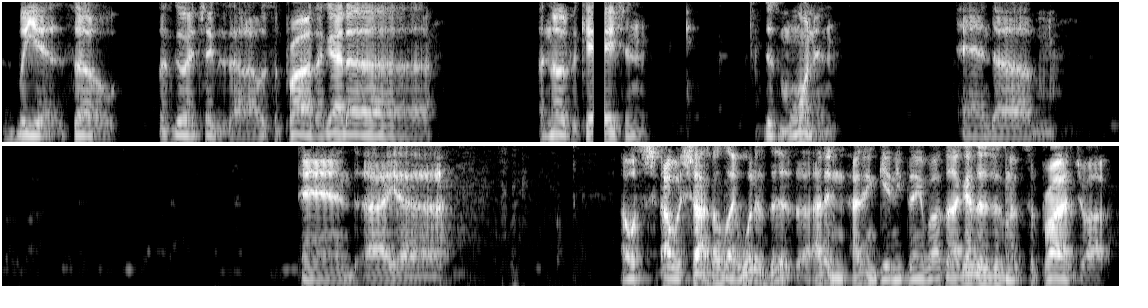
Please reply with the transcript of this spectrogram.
but yeah, so let's go ahead and check this out. I was surprised. I got a a notification this morning, and um, and I uh, I was I was shocked. I was like, "What is this?" I didn't I didn't get anything about it. So I guess they're just gonna surprise drop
